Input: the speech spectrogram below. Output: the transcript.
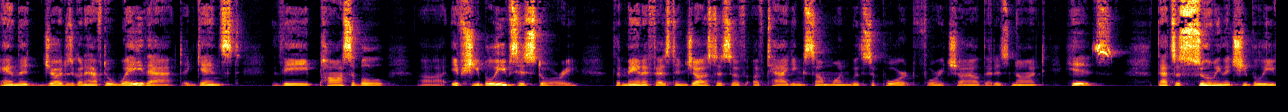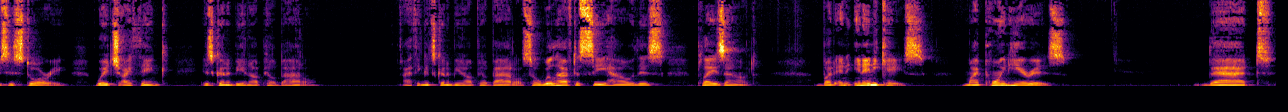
and the judge is going to have to weigh that against the possible, uh, if she believes his story, the manifest injustice of, of tagging someone with support for a child that is not his. That's assuming that she believes his story, which I think is going to be an uphill battle. I think it's going to be an uphill battle. So we'll have to see how this plays out. But in, in any case, my point here is that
